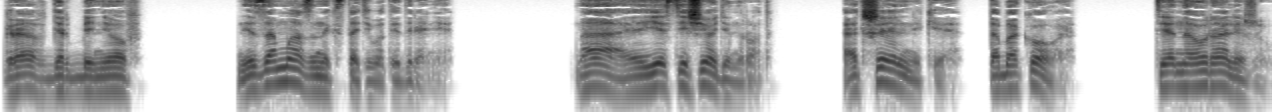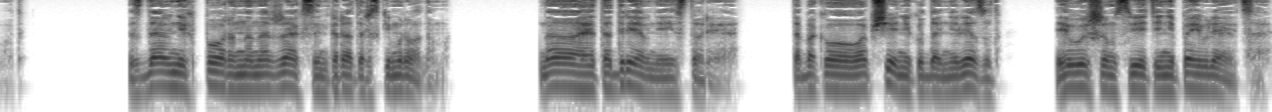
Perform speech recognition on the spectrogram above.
граф Дербенев. Не замазаны, кстати, в этой дряни. А, есть еще один род. Отшельники, Табаковы. Те на Урале живут. С давних пор на ножах с императорским родом. Но это древняя история. Табаковы вообще никуда не лезут и в высшем свете не появляются.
